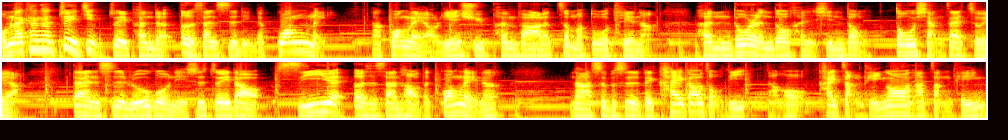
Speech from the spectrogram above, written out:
我们来看看最近最喷的二三四零的光磊，那光磊哦，连续喷发了这么多天呐，很多人都很心动，都想再追啊。但是如果你是追到十一月二十三号的光磊呢，那是不是被开高走低，然后开涨停哦？它涨停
